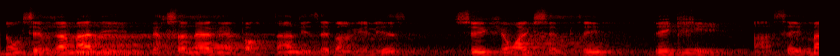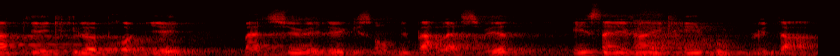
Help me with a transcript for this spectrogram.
Donc, c'est vraiment des personnages importants, des évangélistes, ceux qui ont accepté d'écrire. C'est Marc qui a écrit le premier, Matthieu et Luc qui sont venus par la suite, et Saint Jean écrit beaucoup plus tard.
